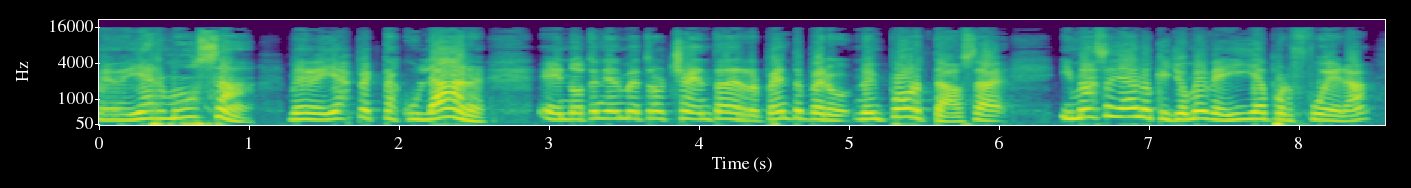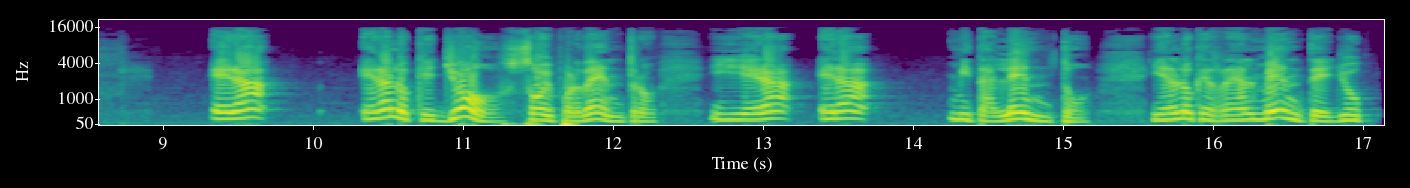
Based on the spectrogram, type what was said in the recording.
me veía hermosa, me veía espectacular. Eh, no tenía el metro ochenta de repente, pero no importa. O sea, y más allá de lo que yo me veía por fuera, era, era lo que yo soy por dentro. Y era, era mi talento. Y era lo que realmente yo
